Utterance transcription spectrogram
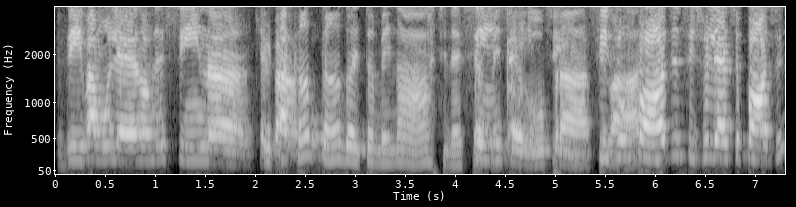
Viva a mulher nordestina! Que é e tá cantando aí também na arte, né? Se Sim, gente. Pra, se Ju pode, se Juliette pode,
